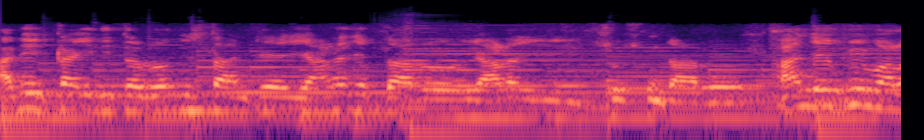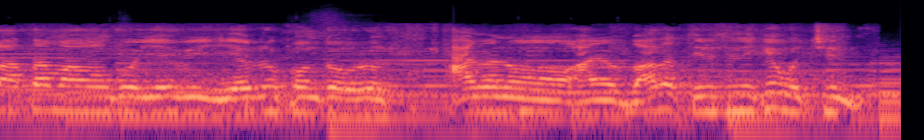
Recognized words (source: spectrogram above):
అది ఇట్లా ఇది ఇట్లా రోగిస్తా అంటే ఏడ చెప్తారు? ఏడ చూసుకుంటారు? అని చెప్పి వాళ్ళ అత్త మామకు ఏవి ఏ రూపంతో ఆమెను ఆమె బాధ తెలిసినకే వచ్చింది.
